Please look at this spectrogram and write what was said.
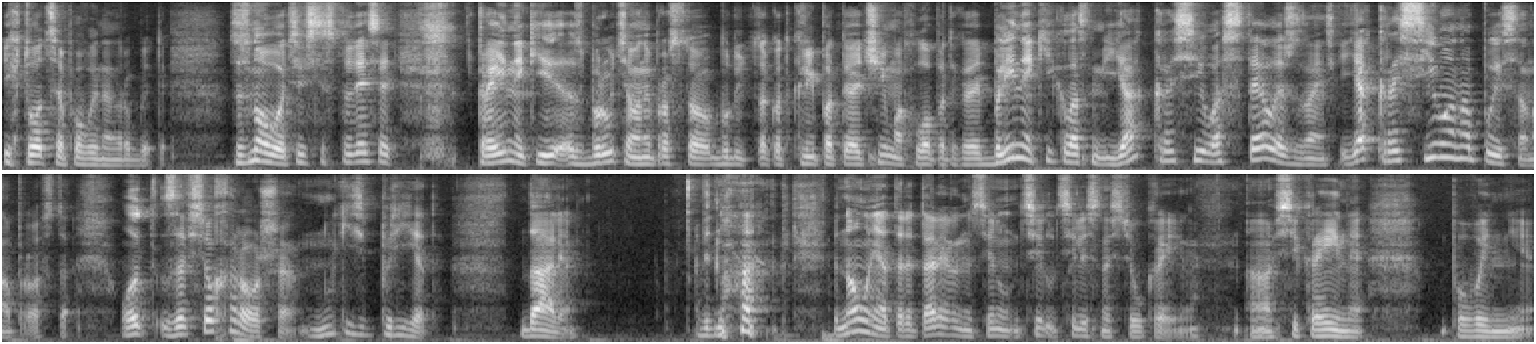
І хто це повинен робити? Це знову ці всі 110 країн, які зберуться, вони просто будуть так от кліпати очима, хлопати, казати, блін, який класний. Як красиво стелиш Зеленський, як красиво написано просто. От за все хороше. Ну, якийсь бред. Далі. Відновлення територіальної ціл- ціл- цілісності України. Всі країни повинні.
